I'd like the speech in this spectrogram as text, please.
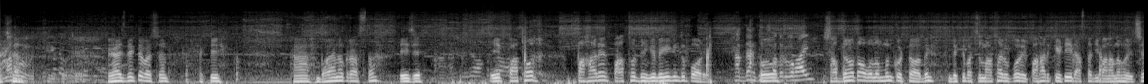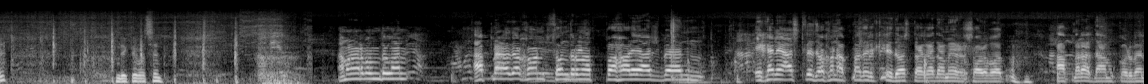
আচ্ছা। গাছ দেখতে পাচ্ছেন একটি হ্যাঁ, ভয়ানক রাস্তা। এই যে এই পাথর পাহাড়ের পাথর ভেঙে ভেঙে কিন্তু পড়ে। তো সাবধানতা অবলম্বন করতে হবে। দেখতে পাচ্ছেন মাথার উপরে পাহাড় কেটেই রাস্তাটি বানানো হয়েছে। দেখতে পাচ্ছেন। আমার বন্ধুগণ আপনারা যখন চন্দ্রনাথ পাহাড়ে আসবেন এখানে আসলে যখন আপনাদেরকে দশ টাকা দামের শরবত আপনারা দাম করবেন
